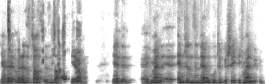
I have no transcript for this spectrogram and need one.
ja, aber das ist doch, das sind doch, ja, ja, ich meine, Engine sind ja eine gute Geschichte. Ich meine,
